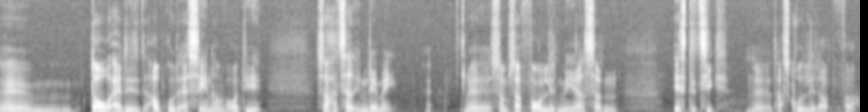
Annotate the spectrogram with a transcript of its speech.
Øh, dog er det afbrudt af scener, hvor de så har taget MDMA, ja. øh, som så får lidt mere sådan æstetik. Mm. Øh, der er skruet lidt op for,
